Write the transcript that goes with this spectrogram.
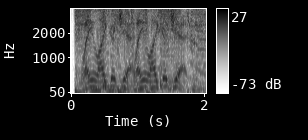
Play like a Jet. Play like a Jet.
